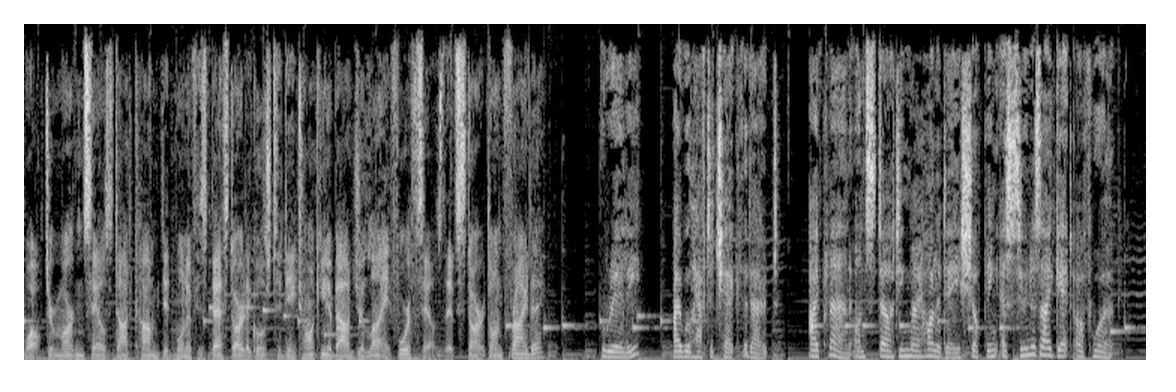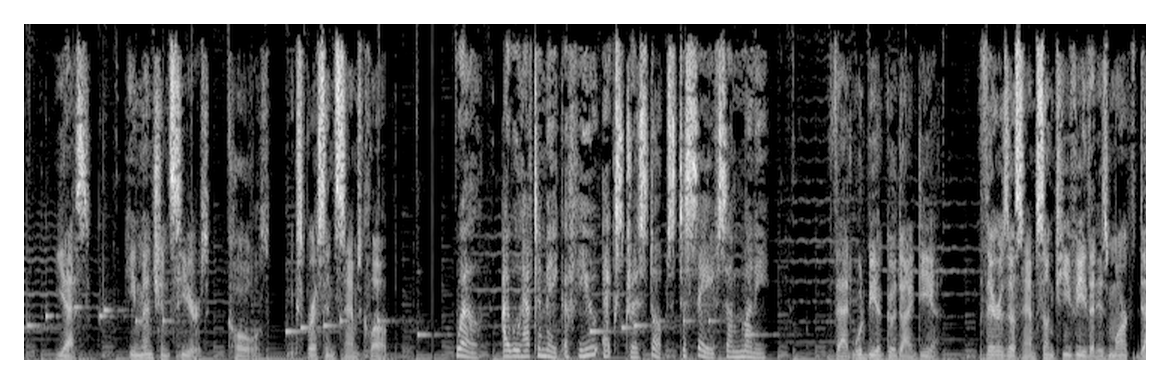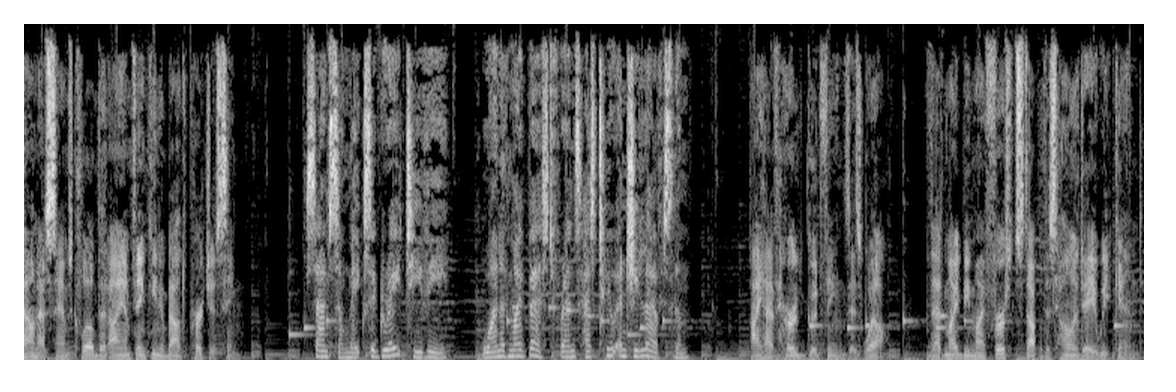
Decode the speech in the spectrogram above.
WalterMartinSales.com did one of his best articles today talking about July 4th sales that start on Friday. Really? I will have to check that out. I plan on starting my holiday shopping as soon as I get off work. Yes. He mentioned Sears, Kohl's, Express and Sam's Club. Well, I will have to make a few extra stops to save some money. That would be a good idea. There is a Samsung TV that is marked down at Sam's Club that I am thinking about purchasing. Samsung makes a great TV. One of my best friends has two and she loves them. I have heard good things as well. That might be my first stop this holiday weekend.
